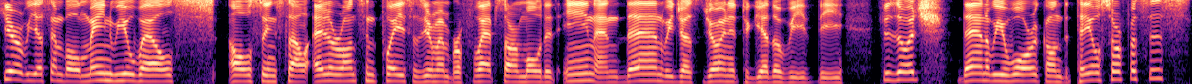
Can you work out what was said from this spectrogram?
Here we assemble main wheel wells, also install ailerons in place, as you remember flaps are molded in, and then we just join it together with the fuselage. Then we work on the tail surfaces.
